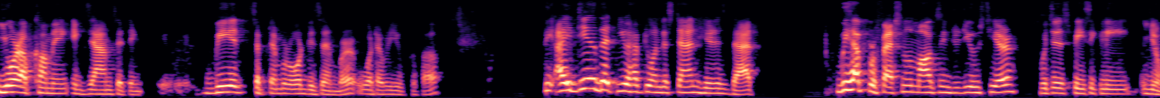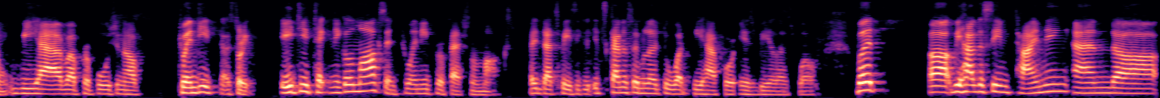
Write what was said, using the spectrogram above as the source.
your upcoming exam setting, be it September or December, whatever you prefer, the idea that you have to understand here is that we have professional marks introduced here, which is basically, you know, we have a proportion of 20, uh, sorry, 80 technical marks and 20 professional marks, right? That's basically, it's kind of similar to what we have for SBL as well. But uh, we have the same timing and uh,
